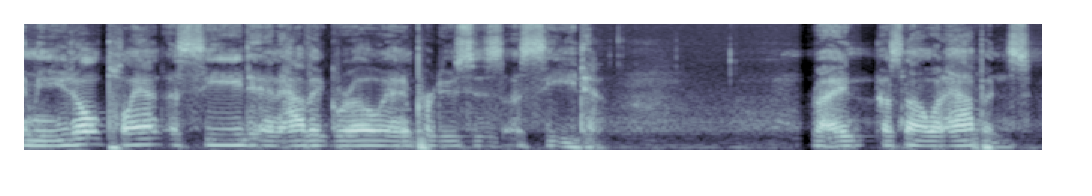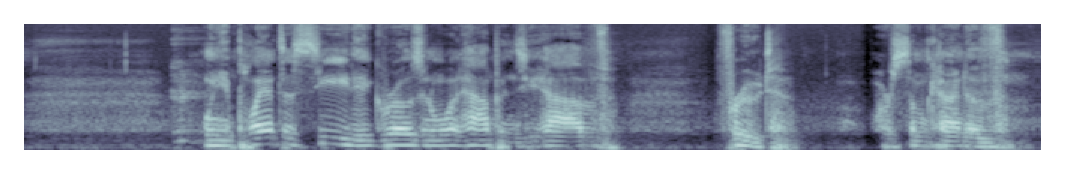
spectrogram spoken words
I mean, you don't plant a seed and have it grow and it produces a seed, right? That's not what happens. When you plant a seed, it grows, and what happens? You have fruit or some kind of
